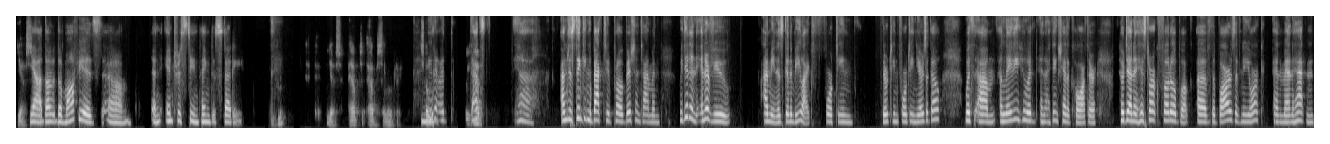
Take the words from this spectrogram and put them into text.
Yes. Yeah, the the mafia is um, an interesting thing to study. Mm-hmm. Yes, ab- absolutely. So you know, that's have... yeah. I'm just thinking back to prohibition time and we did an interview I mean, it's going to be like 14 13 14 years ago with um, a lady who had and I think she had a co-author who had done a historic photo book of the bars of New York and Manhattan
